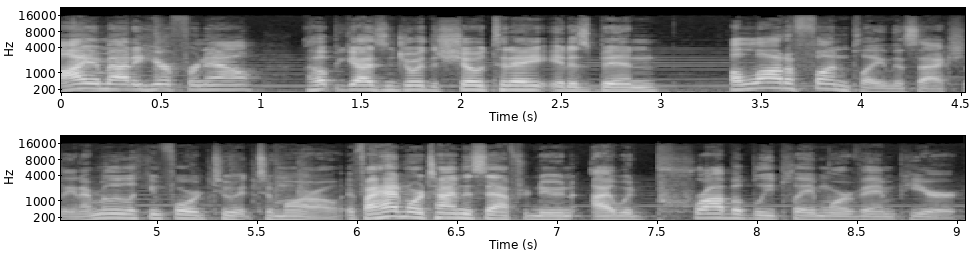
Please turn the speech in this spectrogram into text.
I am out of here for now. I hope you guys enjoyed the show today. It has been a lot of fun playing this actually, and I'm really looking forward to it tomorrow. If I had more time this afternoon, I would probably play more Vampyr,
